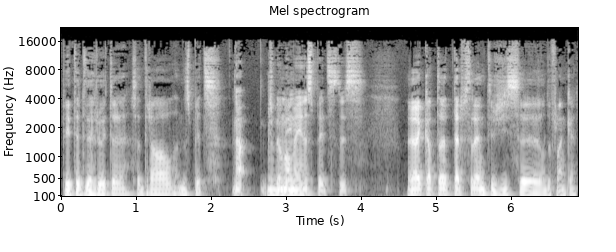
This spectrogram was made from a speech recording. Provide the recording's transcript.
Peter de Grote, centraal in de spits. Ja, ik speel maar mijn spits, dus... Ja, ik had Terpstra en Turgies eh, op de flanken.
